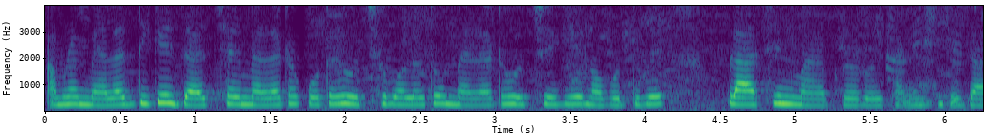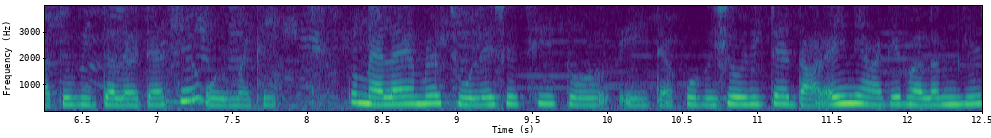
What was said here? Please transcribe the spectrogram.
আমরা মেলার দিকে যাচ্ছি, আর মেলাটা কোথায় হচ্ছে বলো তো? মেলাটা হচ্ছে গিয়ে নবদ্বীপের প্রাচীন মায়াপুরের ওইখানে, যে জাতীয় বিদ্যালয়টা আছে ওই মাঠে। তো মেলায় আমরা চলে এসেছি, তো এই দেখো বেশি ওই দিকটায় দাঁড়াইনি, আগে ভাবলাম গিয়ে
